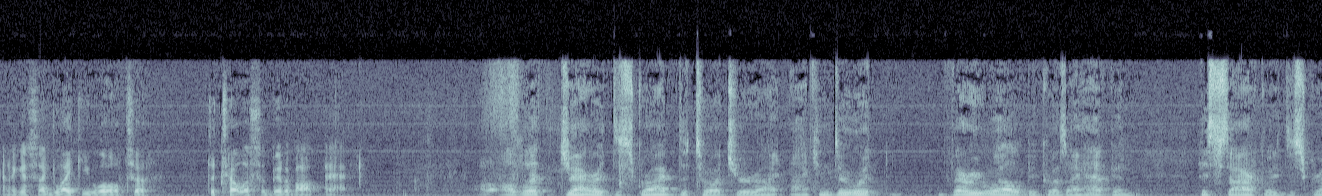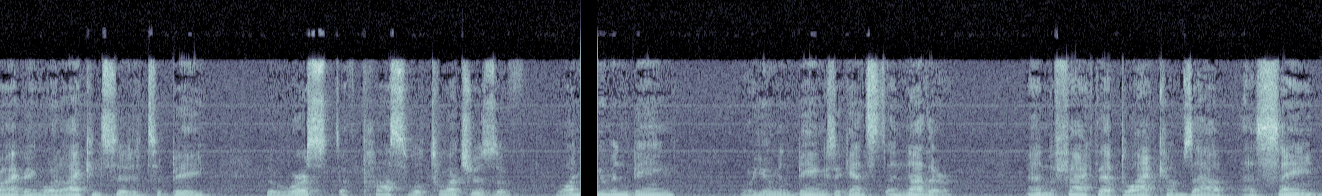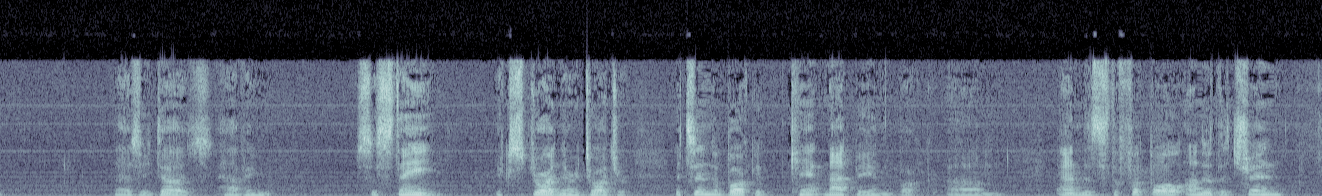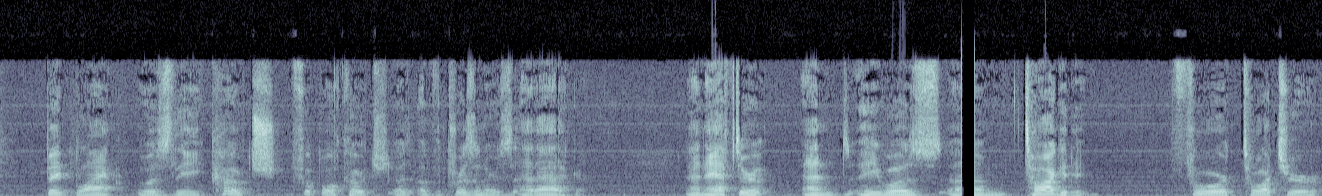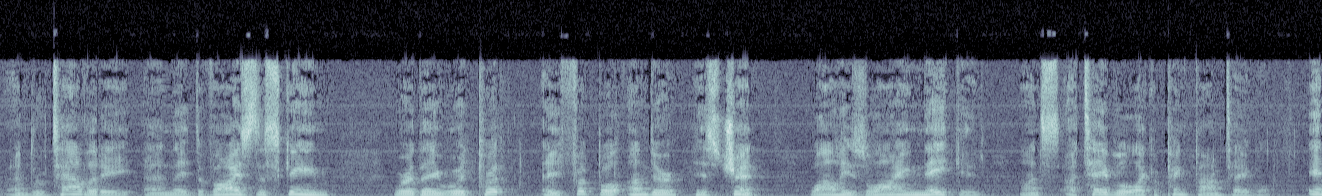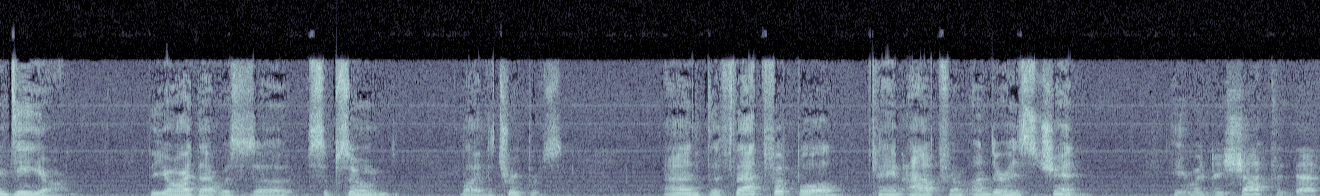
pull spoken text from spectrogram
And I guess I'd like you all to, to tell us a bit about that. I'll, I'll let Jared describe the torture. I, I can do it very well because I have been historically describing what I consider to be the worst of possible tortures of one human being or human beings against another, and the fact that Black comes out as sane as he does, having sustained extraordinary torture. It's in the book, it can't not be in the book. Um, and it's the football under the chin. Big Black was the coach, football coach of, of the prisoners at Attica. And after, and he was um, targeted for torture and brutality, and they devised a scheme where they would put a football under his chin while he's lying naked on a table like a ping pong table in D yard, the yard that was uh, subsumed by the troopers. And if that football came out from under his chin, he would be shot to death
